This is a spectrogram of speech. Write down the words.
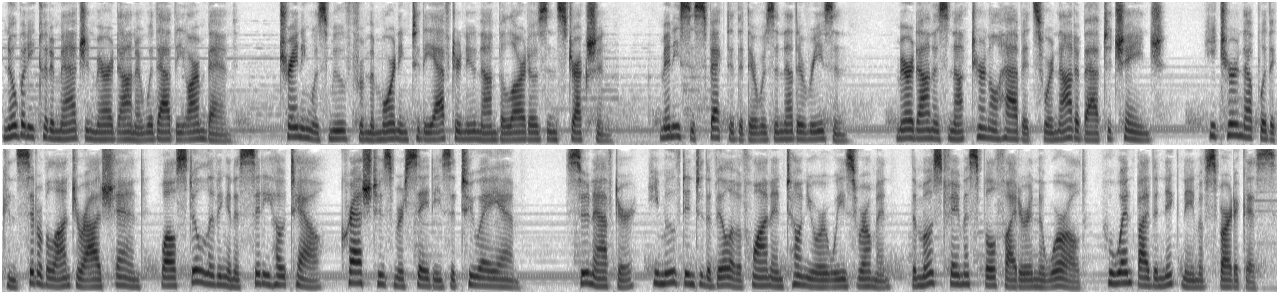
nobody could imagine Maradona without the armband. Training was moved from the morning to the afternoon on Bilardo's instruction. Many suspected that there was another reason. Maradona's nocturnal habits were not about to change. He turned up with a considerable entourage and, while still living in a city hotel, crashed his Mercedes at 2 a.m. Soon after, he moved into the villa of Juan Antonio Ruiz Roman, the most famous bullfighter in the world, who went by the nickname of Spartacus.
